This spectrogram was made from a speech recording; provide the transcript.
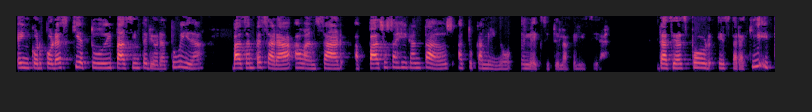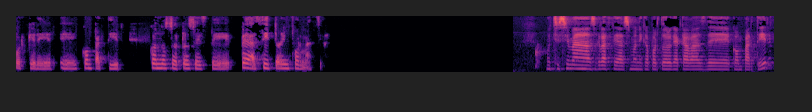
e incorporas quietud y paz interior a tu vida, vas a empezar a avanzar a pasos agigantados a tu camino del éxito y la felicidad. Gracias por estar aquí y por querer eh, compartir con nosotros este pedacito de información. Muchísimas gracias, Mónica, por todo lo que acabas de compartir.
